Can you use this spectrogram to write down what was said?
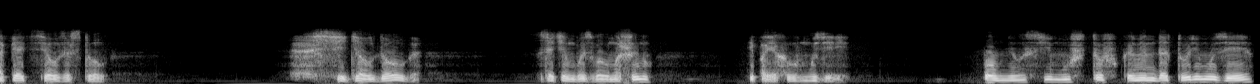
опять сел за стол. Сидел долго, затем вызвал машину и поехал в музей. Помнилось ему, что в комендатуре музея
